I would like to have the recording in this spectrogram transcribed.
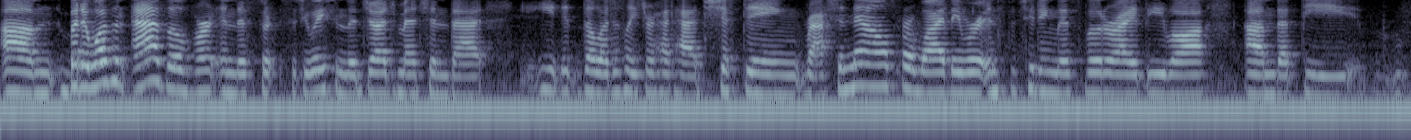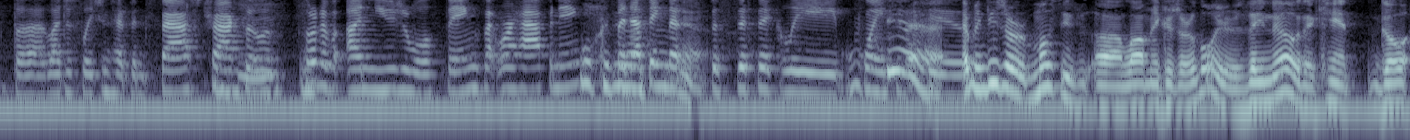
Um, but it wasn't as overt in this situation. The judge mentioned that the legislature had had shifting rationales for why they were instituting this voter ID law. Um, that the the legislation had been fast tracked, so it was sort of unusual things that were happening, Well, but have- nothing that yeah. specifically pointed Yeah, to. I mean, these are most of these uh, lawmakers are lawyers. They know they can't go,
